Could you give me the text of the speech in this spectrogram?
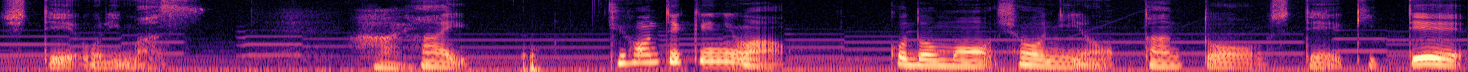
しております。はい、はい、基本的には子供小児を担当してきて、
